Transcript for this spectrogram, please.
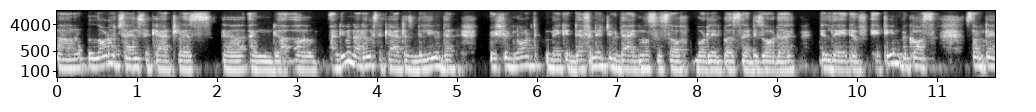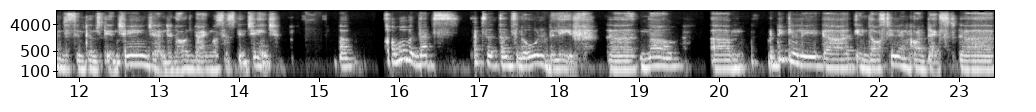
uh, a lot of child psychiatrists uh, and uh, and even adult psychiatrists believe that we should not make a definitive diagnosis of borderline personality disorder till the age of 18 because sometimes the symptoms can change and you know diagnosis can change. However, that's that's a, that's an old belief. now Um, particularly uh, in the Australian context, uh,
